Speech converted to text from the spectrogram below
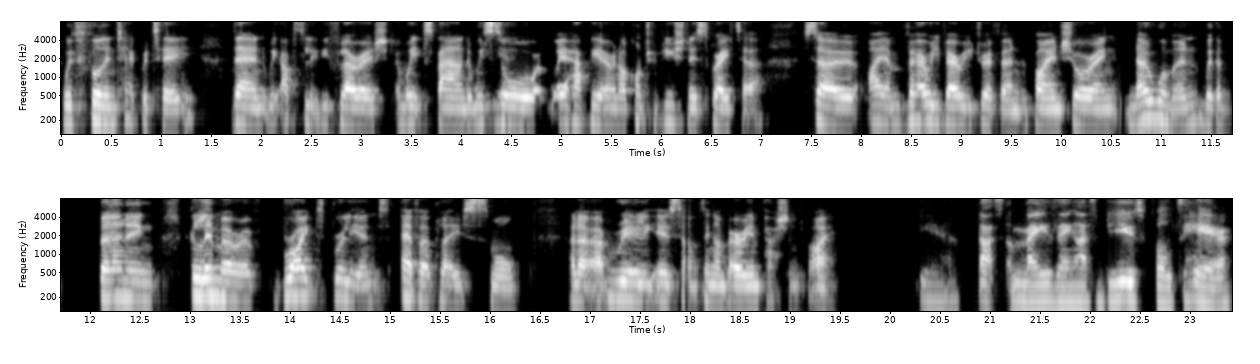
with full integrity, then we absolutely flourish and we expand and we soar yeah. and we're happier and our contribution is greater. So I am very, very driven by ensuring no woman with a burning glimmer of bright brilliance ever plays small. And that really is something I'm very impassioned by. Yeah, that's amazing. That's beautiful to hear.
